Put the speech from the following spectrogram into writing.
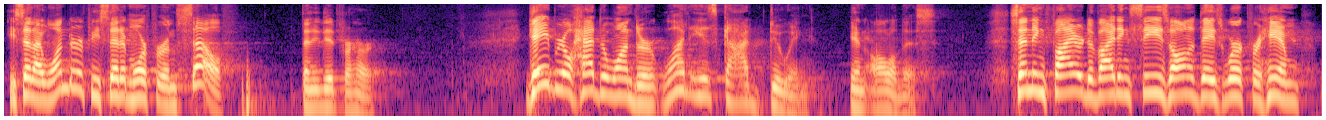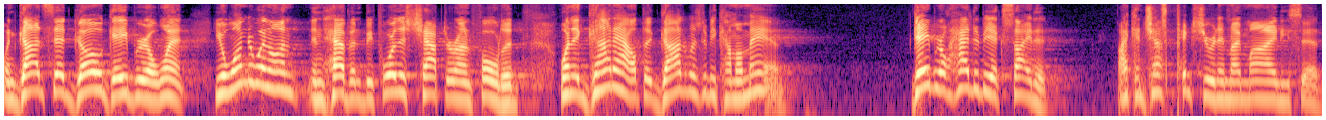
he said, I wonder if he said it more for himself than he did for her. Gabriel had to wonder what is God doing in all of this? Sending fire, dividing seas, all in a day's work for him. When God said go, Gabriel went. You wonder when on in heaven, before this chapter unfolded, when it got out that God was to become a man. Gabriel had to be excited. I can just picture it in my mind, he said.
